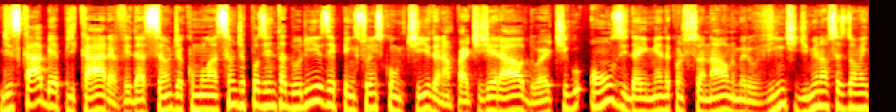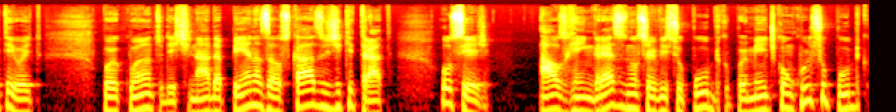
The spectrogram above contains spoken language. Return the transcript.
descabe aplicar a vedação de acumulação de aposentadorias e pensões contida na parte geral do artigo 11 da Emenda Constitucional número 20 de 1998, porquanto destinada apenas aos casos de que trata, ou seja, aos reingressos no serviço público por meio de concurso público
